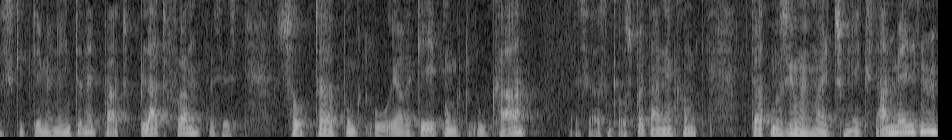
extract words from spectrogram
es gibt eben eine Internetplattform, das ist sota.org.uk, also aus Großbritannien kommt. Dort muss ich mich mal zunächst anmelden.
